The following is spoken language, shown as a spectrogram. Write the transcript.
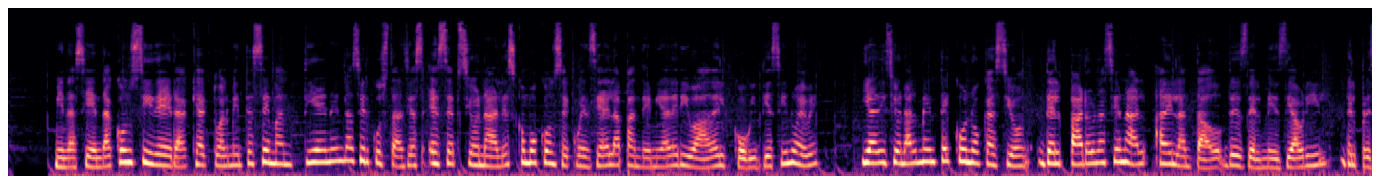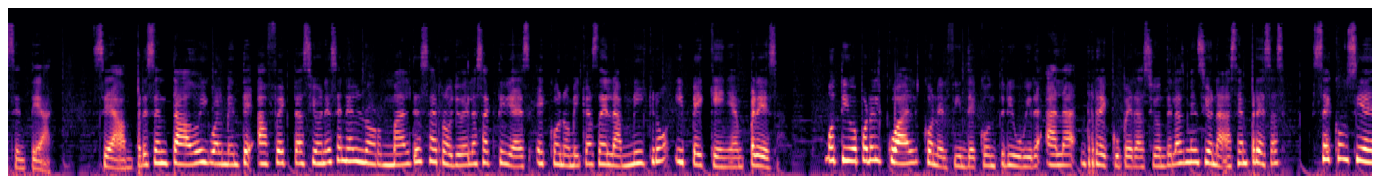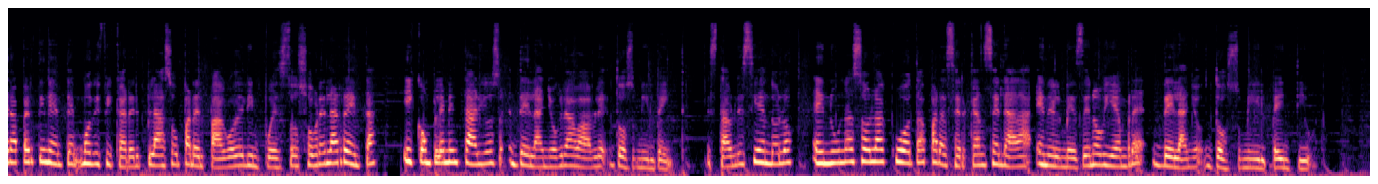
Hacienda considera que actualmente se mantienen las circunstancias excepcionales como consecuencia de la pandemia derivada del COVID-19 y adicionalmente con ocasión del paro nacional adelantado desde el mes de abril del presente año. Se han presentado igualmente afectaciones en el normal desarrollo de las actividades económicas de la micro y pequeña empresa, motivo por el cual, con el fin de contribuir a la recuperación de las mencionadas empresas, se considera pertinente modificar el plazo para el pago del impuesto sobre la renta y complementarios del año grabable 2020, estableciéndolo en una sola cuota para ser cancelada en el mes de noviembre del año 2021.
